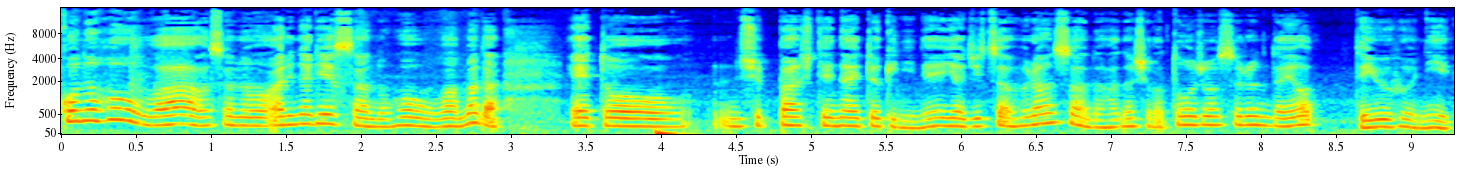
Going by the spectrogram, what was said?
この本はそのアリナ・リエスさんの本はまだ、えー、と出版していない時にねいや実はフランスワの話が登場するんだよっていうふうに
